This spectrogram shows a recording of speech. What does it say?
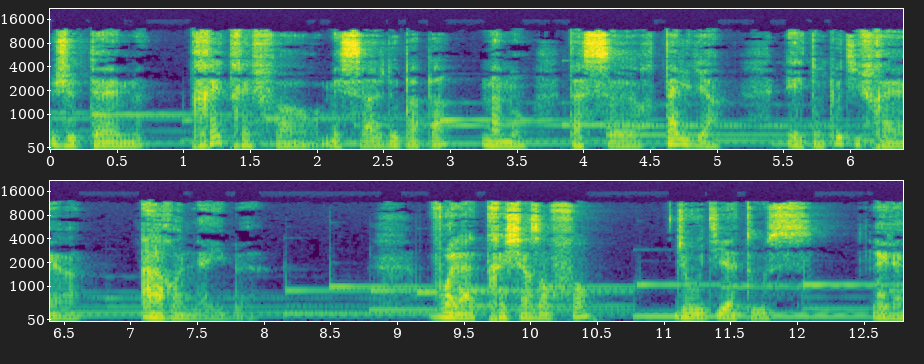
Je t'aime très très fort. Message de papa, maman, ta sœur Talia et ton petit frère Aaron Leib. Voilà, très chers enfants, je vous dis à tous, Laila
